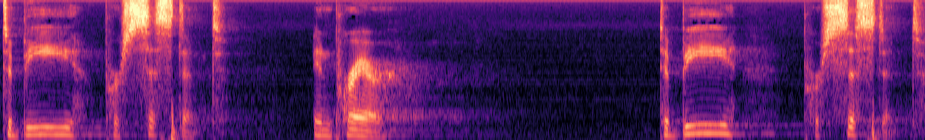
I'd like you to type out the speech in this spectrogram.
to be persistent in prayer to be persistent.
